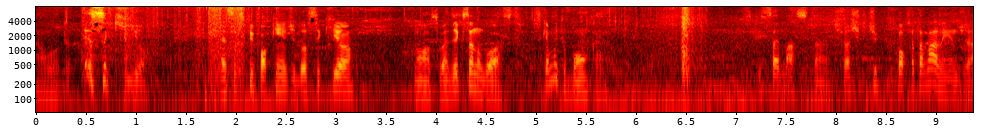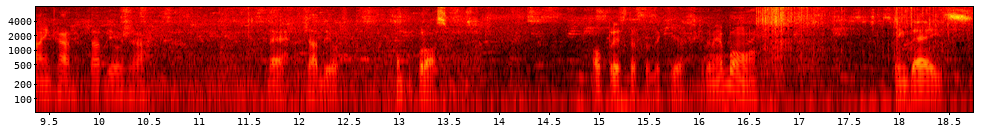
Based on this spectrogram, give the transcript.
A outra. Essa aqui, ó. Essas pipoquinhas de doce aqui, ó. Nossa, vai dizer que você não gosta. Isso aqui é muito bom, cara. Aqui sai bastante. Eu acho que de pipoca tá valendo já, hein, cara. Já deu, já. É, já deu. Vamos pro próximo. Olha o preço dessas aqui, ó. Esse aqui também é bom, ó. Tem 10.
